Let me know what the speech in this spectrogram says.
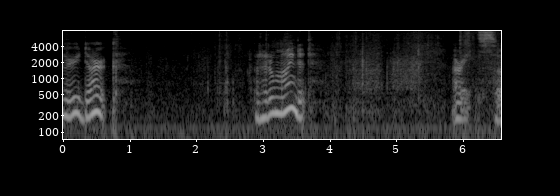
Very dark, but I don't mind it. All right, so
